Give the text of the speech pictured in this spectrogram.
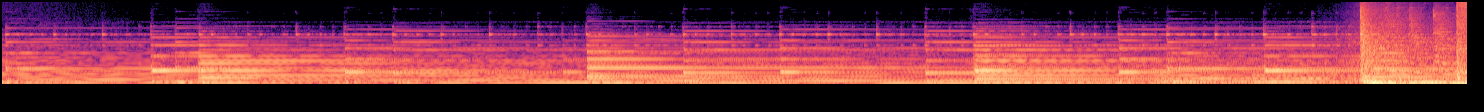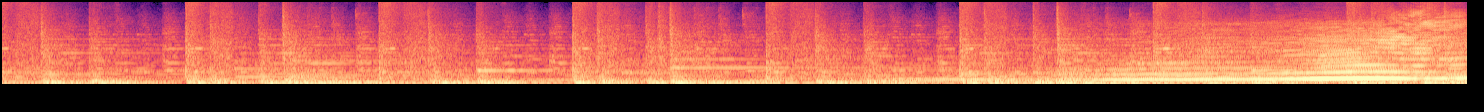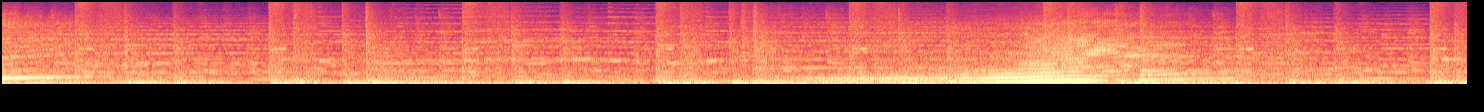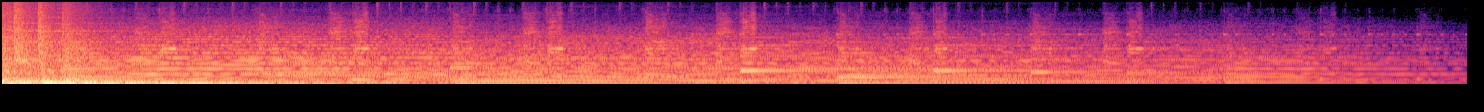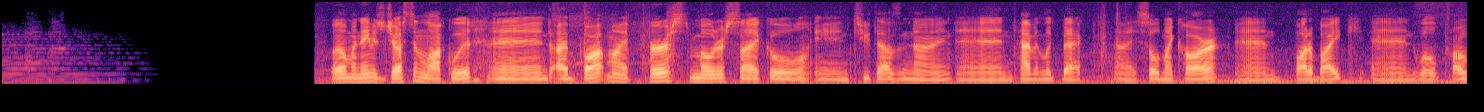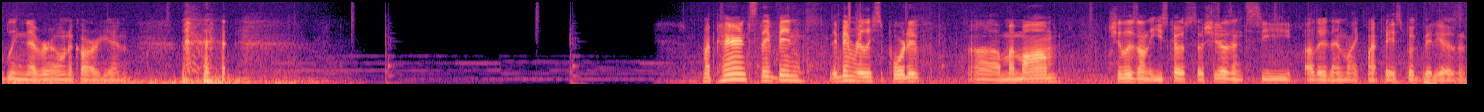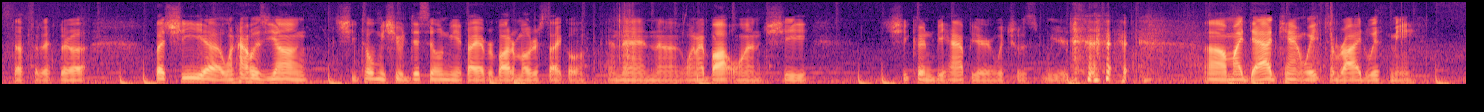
Well, my name is Justin Lockwood, and I bought my first motorcycle in 2009 and haven't looked back. I sold my car and bought a bike and will probably never own a car again. my parents, they've been they've been really supportive. Uh, my mom, she lives on the East Coast, so she doesn't see other than like my Facebook videos and stuff that I throw up. But she, uh, when I was young, she told me she would disown me if I ever bought a motorcycle. And then uh, when I bought one, she she couldn't be happier, which was weird. uh, my dad can't wait to ride with me.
